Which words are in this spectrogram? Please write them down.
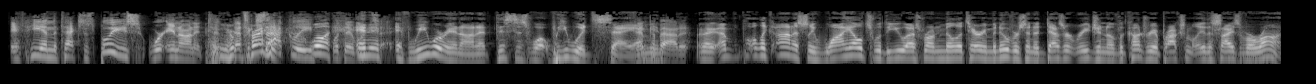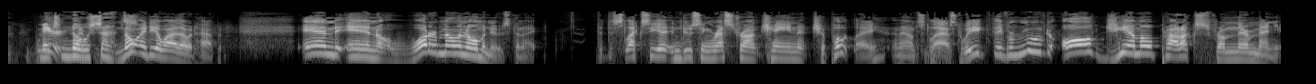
if he and the Texas police were in on it too. That's Right. exactly well, what they would and say. if, if we were in on it, this is what we would say. I Think mean, about it. Like, like, honestly, why else would the U.S. run military maneuvers in a desert region of the country approximately the size of Iran? Makes Weird. I no sense. No idea why that would happen. And in watermelanoma news tonight, the dyslexia-inducing restaurant chain Chipotle announced last week they've removed all GMO products from their menu.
